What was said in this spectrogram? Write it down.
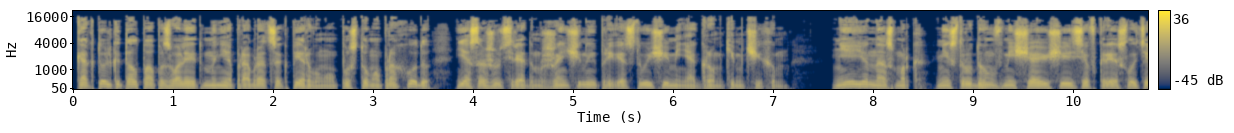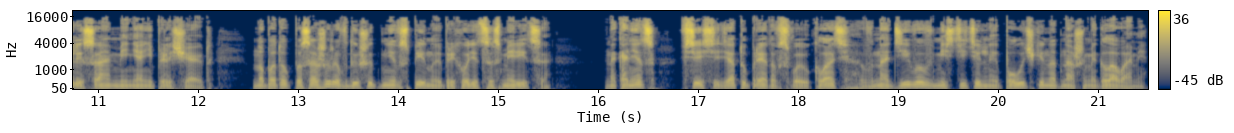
Как только толпа позволяет мне пробраться к первому пустому проходу, я сажусь рядом с женщиной, приветствующей меня громким чихом. Ни ее насморк, ни с трудом вмещающиеся в кресло телеса меня не прельщают — но поток пассажиров дышит мне в спину и приходится смириться. Наконец, все сидят, упрятав свою кладь в надиво вместительные полочки над нашими головами.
